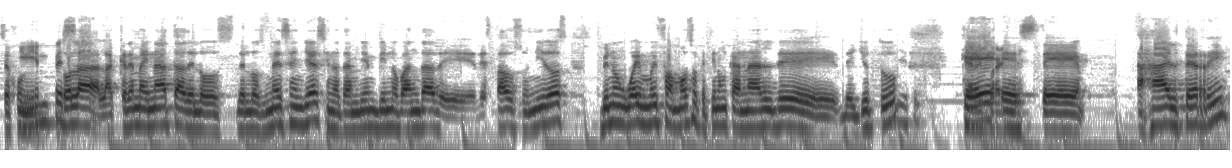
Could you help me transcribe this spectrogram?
se juntó la, la crema y nata de los, de los Messengers, sino también vino banda de, de Estados Unidos, vino un güey muy famoso que tiene un canal de, de YouTube que este, ajá, el Terry,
